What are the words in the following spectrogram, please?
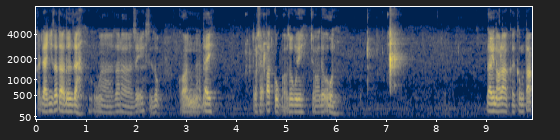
Cách đánh rất là đơn giản, cũng là rất là dễ sử dụng. Còn đây, tôi sẽ tắt cục bảo dung đi, cho đỡ ồn. Đây nó là cái công tắc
